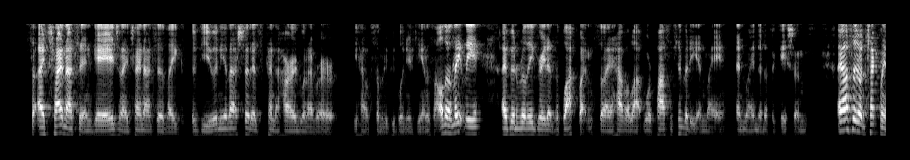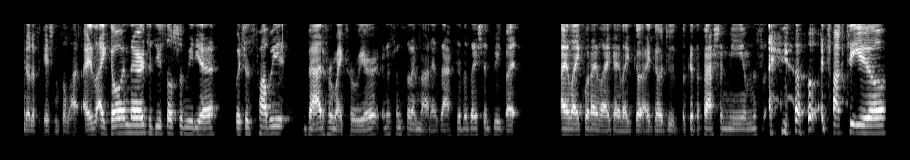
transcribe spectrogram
So I try not to engage and I try not to like view any of that shit. It's kind of hard whenever you have so many people in your DMs. Although lately I've been really great at the block button, so I have a lot more positivity in my in my notifications. I also don't check my notifications a lot. I, I go in there to do social media, which is probably bad for my career in a sense that I'm not as active as I should be, but I like what I like. I like go I go do look at the fashion memes. I go I talk to you.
